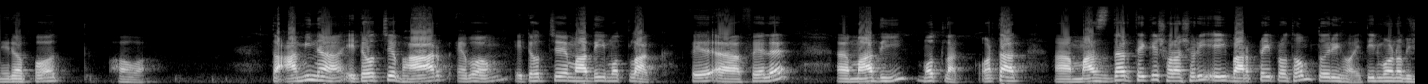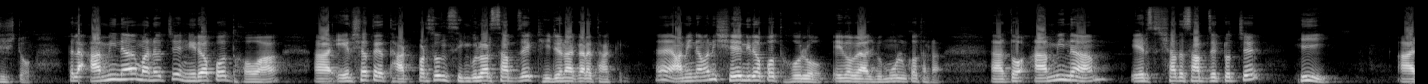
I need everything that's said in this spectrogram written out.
নিরাপদ হওয়া। তো আমিনা, এটা হচ্ছে ভার্ব এবং এটা হচ্ছে মাদি মতলাক। ফেলে মাদি মতলাক। অর্থাৎ মাজদার থেকে সরাসরি এই বার্বটাই প্রথম তৈরি হয়, তিন বর্ণ বিশিষ্ট। তাহলে আমিনা মানে হচ্ছে নিরাপদ হওয়া। এর সাথে third person singular subject hidden আকারে থাকে। হ্যাঁ আমিনা মানে সে নিরাপদ হলো, এইভাবে আসবে মূল কথাটা। তো আমিনা এর সাথে সাবজেক্ট হচ্ছে হি আর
